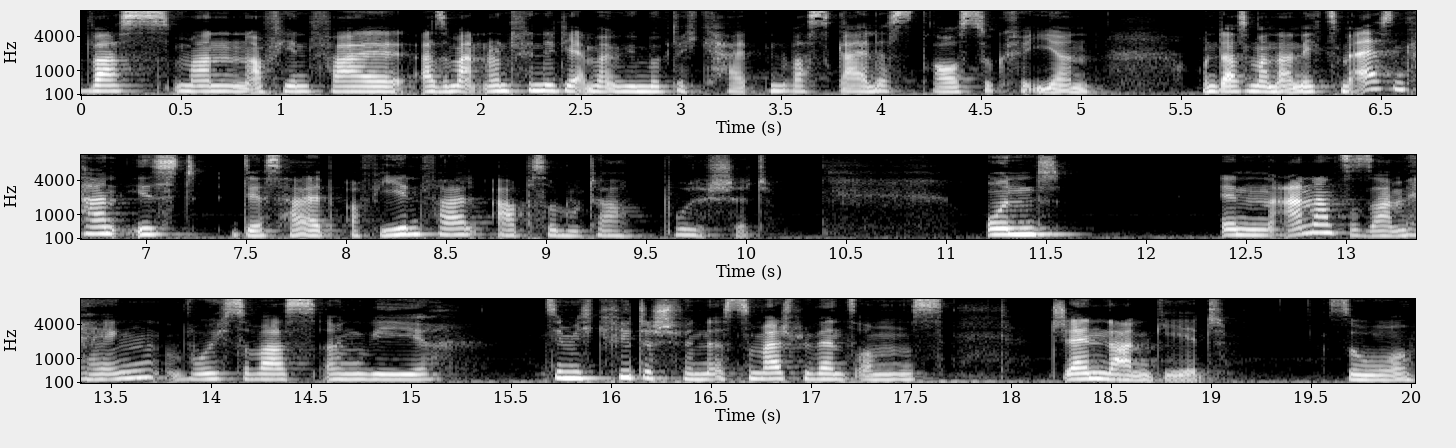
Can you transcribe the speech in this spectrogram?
was man auf jeden Fall, also man, man findet ja immer irgendwie Möglichkeiten, was Geiles draus zu kreieren. Und dass man da nichts mehr essen kann, ist deshalb auf jeden Fall absoluter Bullshit. Und in anderen Zusammenhängen, wo ich sowas irgendwie ziemlich kritisch finde, ist zum Beispiel, wenn es ums Gendern geht. So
